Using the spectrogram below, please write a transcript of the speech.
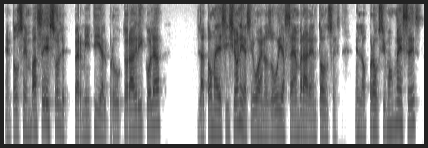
Entonces, en base a eso, le permitía al productor agrícola la toma de decisión y decir, bueno, yo voy a sembrar entonces en los próximos meses,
